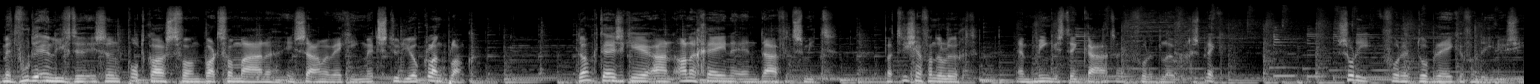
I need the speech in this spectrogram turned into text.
Met Woede en Liefde is een podcast van Bart van Manen in samenwerking met Studio Klankplank. Dank deze keer aan Anne Gene en David Smit, Patricia van der Lucht en Mingus ten Katen voor het leuke gesprek. Sorry voor het doorbreken van de illusie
